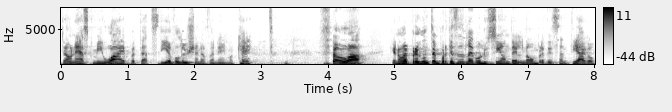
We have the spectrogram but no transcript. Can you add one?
Don't ask me why, but that's the evolution of the name, okay? so, uh, que no me pregunten porque esa es la evolución del nombre de Santiago.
